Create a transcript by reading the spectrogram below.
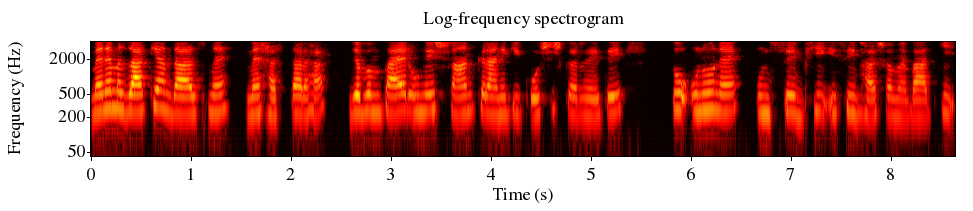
मैंने मजाकिया अंदाज में, मैं हंसता रहा। जब अंपायर उन्हें शांत कराने की कोशिश कर रहे थे तो उन्होंने उनसे भी इसी भाषा में बात की।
